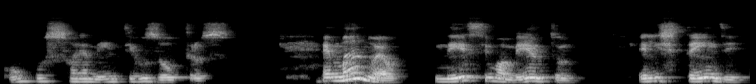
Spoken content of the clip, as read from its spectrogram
compulsoriamente os outros. Emmanuel, nesse momento, ele estende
